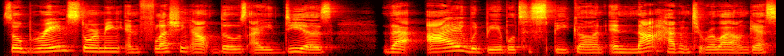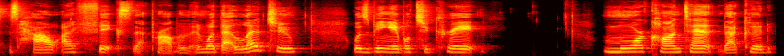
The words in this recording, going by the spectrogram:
So brainstorming and fleshing out those ideas that I would be able to speak on and not having to rely on guests is how I fixed that problem. And what that led to was being able to create more content that could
